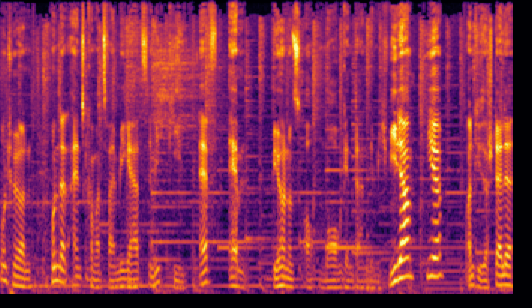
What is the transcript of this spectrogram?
und hören 101,2 MHz, nämlich Kiel FM. Wir hören uns auch morgen dann nämlich wieder hier an dieser Stelle.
